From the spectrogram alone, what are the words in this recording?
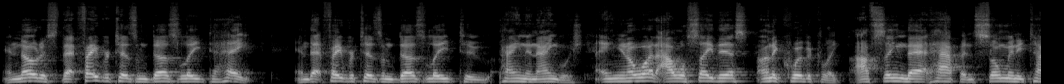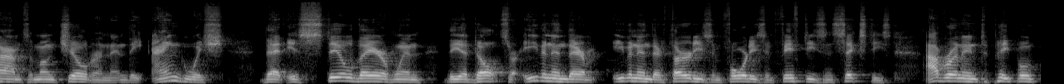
And notice that favoritism does lead to hate. And that favoritism does lead to pain and anguish. And you know what? I will say this unequivocally. I've seen that happen so many times among children and the anguish that is still there when the adults are even in their even in their 30s and 40s and 50s and 60s i've run into people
